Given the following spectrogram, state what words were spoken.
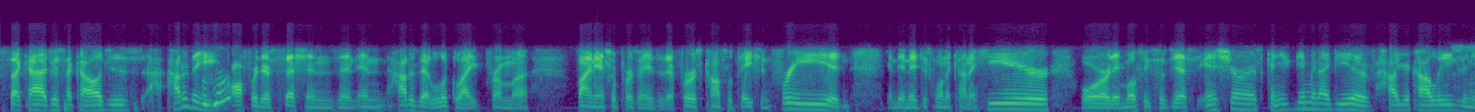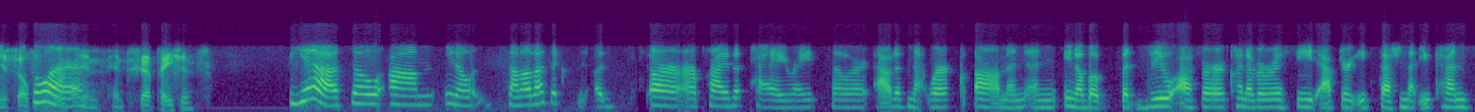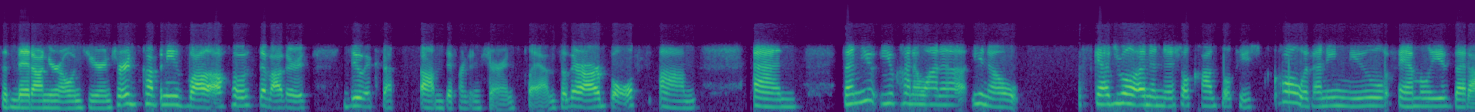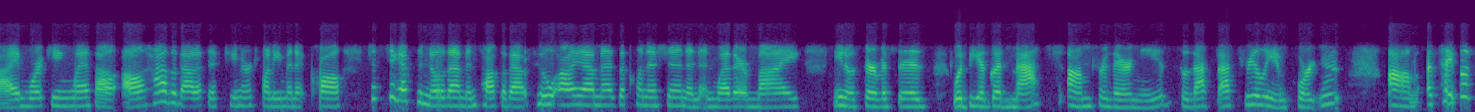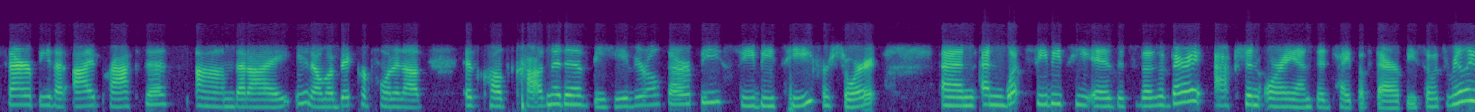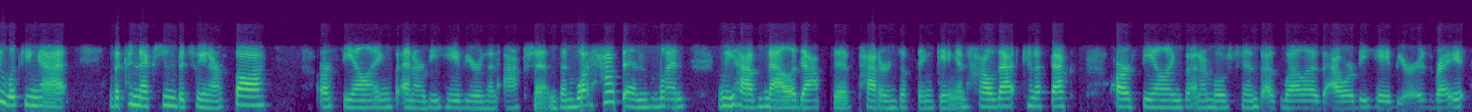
psychiatrists, psychologists, how do they Mhm. offer their sessions, and and how does that look like from a financial person? Is it their first consultation free, and and then they just want to kind of hear, or they mostly suggest insurance? Can you give me an idea of how your colleagues and yourself Sure. work and and accept patients? Yeah. So, um, you know, some of us ex- uh, are, are private pay, right? So we're out of network, um, and and you know, but but do offer kind of a receipt after each session that you can submit on your own to your insurance companies, while a host of others do accept um, different insurance plans. So there are both, um, and then you you kind of want to you know schedule an initial consultation call with any new families that I'm working with. I'll, I'll have about a 15 or 20 minute call just to get to know them and talk about who I am as a clinician and, and whether my, you know, services would be a good match um, for their needs. So that, that's really important. Um, a type of therapy that I practice um, that I, you know, I'm a big proponent of is called cognitive behavioral therapy, CBT for short. And and what CBT is, it's a very action oriented type of therapy. So it's really looking at the connection between our thoughts, our feelings, and our behaviors and actions, and what happens when we have maladaptive patterns of thinking, and how that can affect our feelings and emotions as well as our behaviors, right?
